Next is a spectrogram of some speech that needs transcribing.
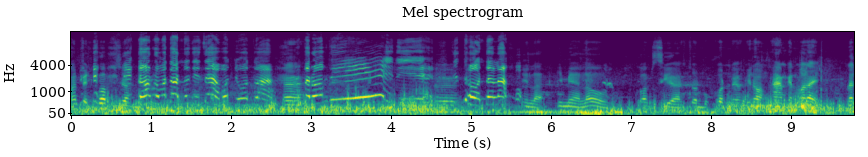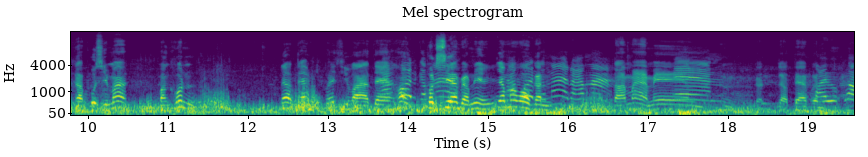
มันเป็นความเชื่อ พี่เติมก็มาต้นนั่นสิแซ่บ่โจรตัวเออตลกดีดีเออที่โทนแต่ละนี่ล่ะอีแม่เล่าความเชื่อส่วนบุคคลเด้อพี่น้องห้ามกันบ่ได้แล้วก็ผู้สิมาบางคนแล้วแต่ผู้ไผสิว่าแต่เฮาเพิ่นเชื่อแบบนี้อย่ามาเว้ากัน มาดราม่าดราม่าแม่แม่น อืมก็แล้วแต่เพิ่น คอยเว่า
